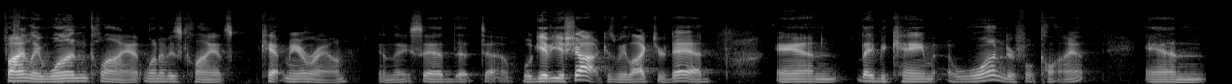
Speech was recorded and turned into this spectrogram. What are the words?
finally, one client, one of his clients, kept me around, and they said that uh, we'll give you a shot because we liked your dad. And they became a wonderful client. And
